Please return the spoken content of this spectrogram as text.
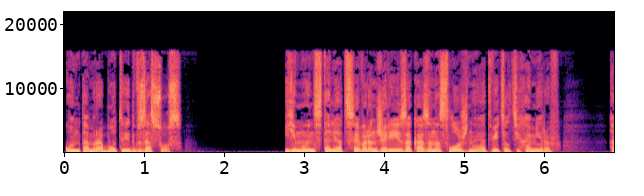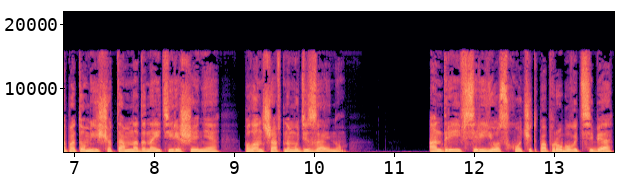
Он там работает в засос. Ему инсталляция в оранжерее заказана сложная, ответил Тихомиров. А потом еще там надо найти решение по ландшафтному дизайну. Андрей всерьез хочет попробовать себя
